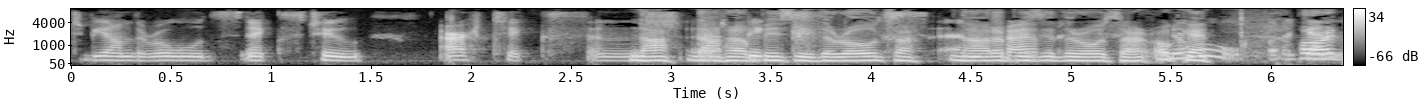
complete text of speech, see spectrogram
to be on the roads next to artics and not not uh, how busy the roads are. Not how busy the roads are. Okay, no, again, all right.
